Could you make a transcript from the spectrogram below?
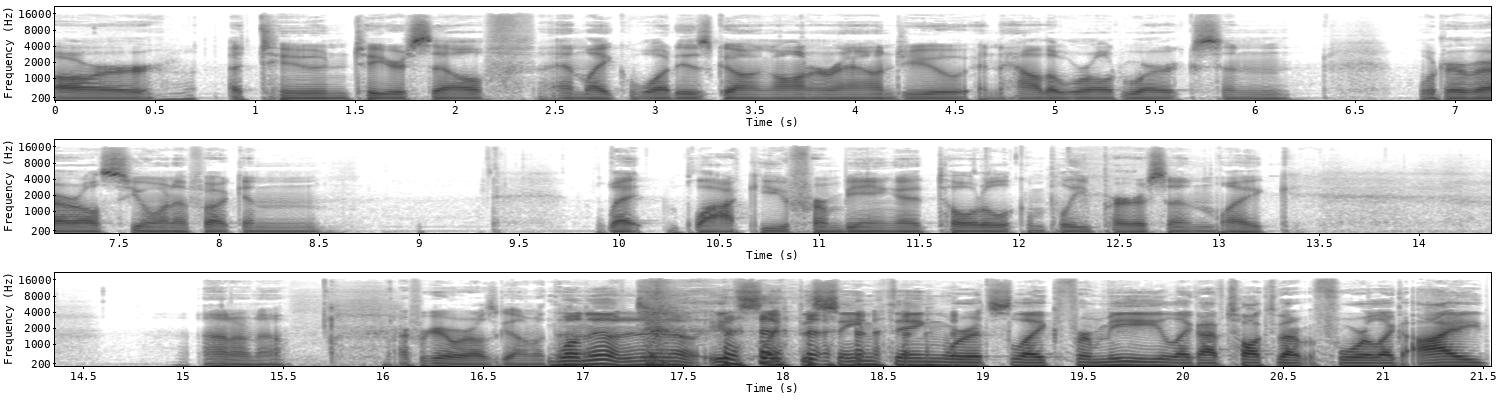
are attuned to yourself and like what is going on around you and how the world works and whatever else you want to fucking let block you from being a total complete person like I don't know. I forget where I was going with Well, that. no, no, no, no. It's like the same thing where it's like for me, like I've talked about it before. Like I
